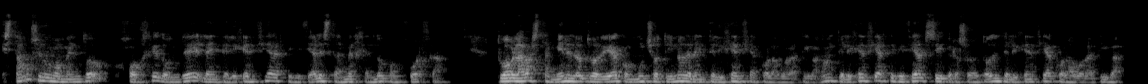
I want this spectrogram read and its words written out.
estamos en un momento, Jorge, donde la inteligencia artificial está emergiendo con fuerza. Tú hablabas también el otro día con mucho tino de la inteligencia colaborativa, ¿no? Inteligencia artificial sí, pero sobre todo inteligencia colaborativa.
